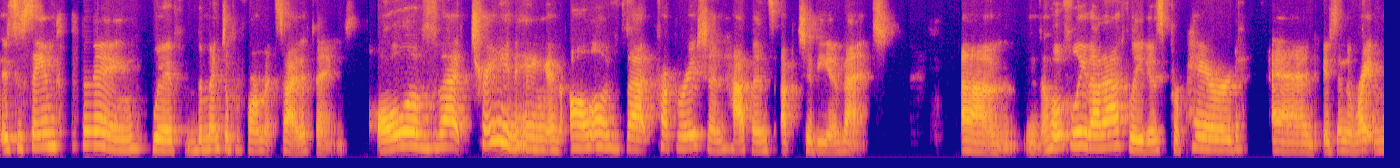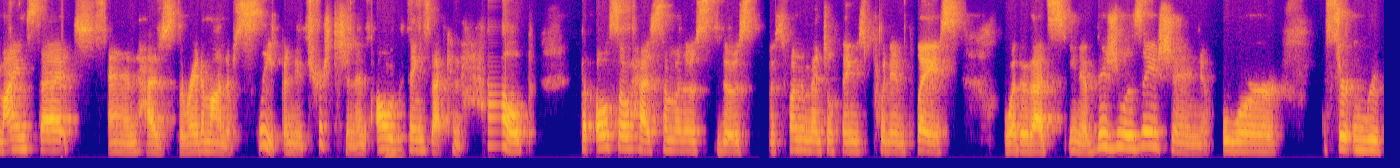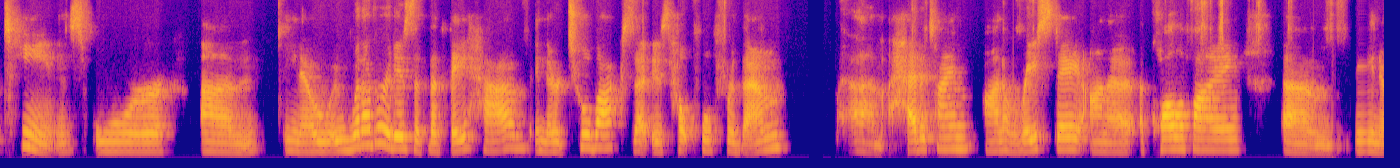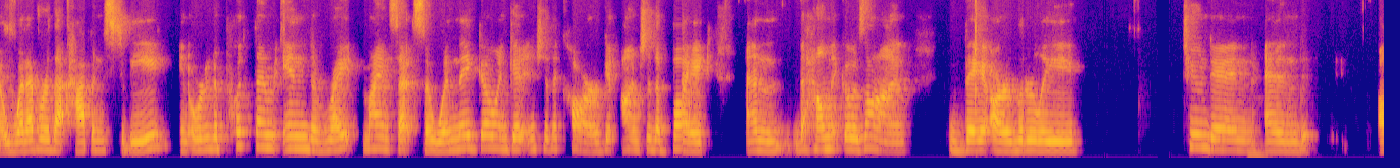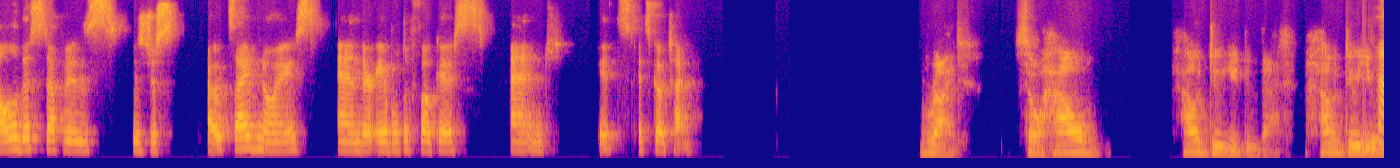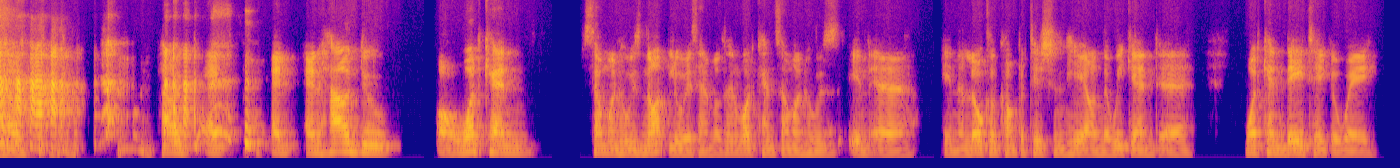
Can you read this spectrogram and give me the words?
It's the same thing with the mental performance side of things. All of that training and all of that preparation happens up to the event. Um, hopefully, that athlete is prepared and is in the right mindset and has the right amount of sleep and nutrition and all the things that can help but also has some of those those those fundamental things put in place whether that's you know visualization or certain routines or um, you know whatever it is that, that they have in their toolbox that is helpful for them um, ahead of time on a race day on a, a qualifying um, you know, whatever that happens to be, in order to put them in the right mindset. So when they go and get into the car or get onto the bike and the helmet goes on, they are literally tuned in hmm. and all of this stuff is is just outside noise and they're able to focus and it's it's go time right so how how do you do that how do you help how and and and how do or what can someone who is not Lewis Hamilton, what can someone who's in a in a local competition here on the weekend, uh, what can they take away?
